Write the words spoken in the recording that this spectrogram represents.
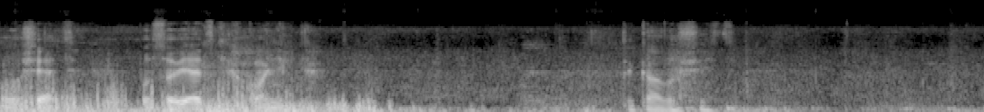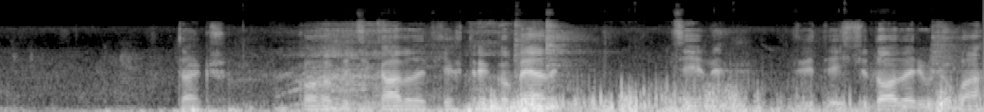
лошиць. По совєтських конях. Така лошиця. Так що, кого би цікавили, таких три кобили, ціни 2000 доларів люба,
